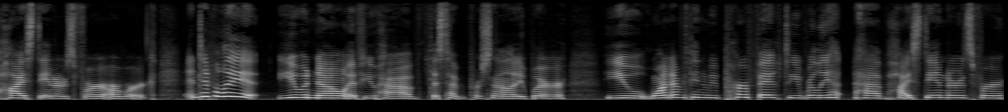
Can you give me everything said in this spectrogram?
high standards for our work. And typically you would know if you have this type of personality where you want everything to be perfect, you really have high standards for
